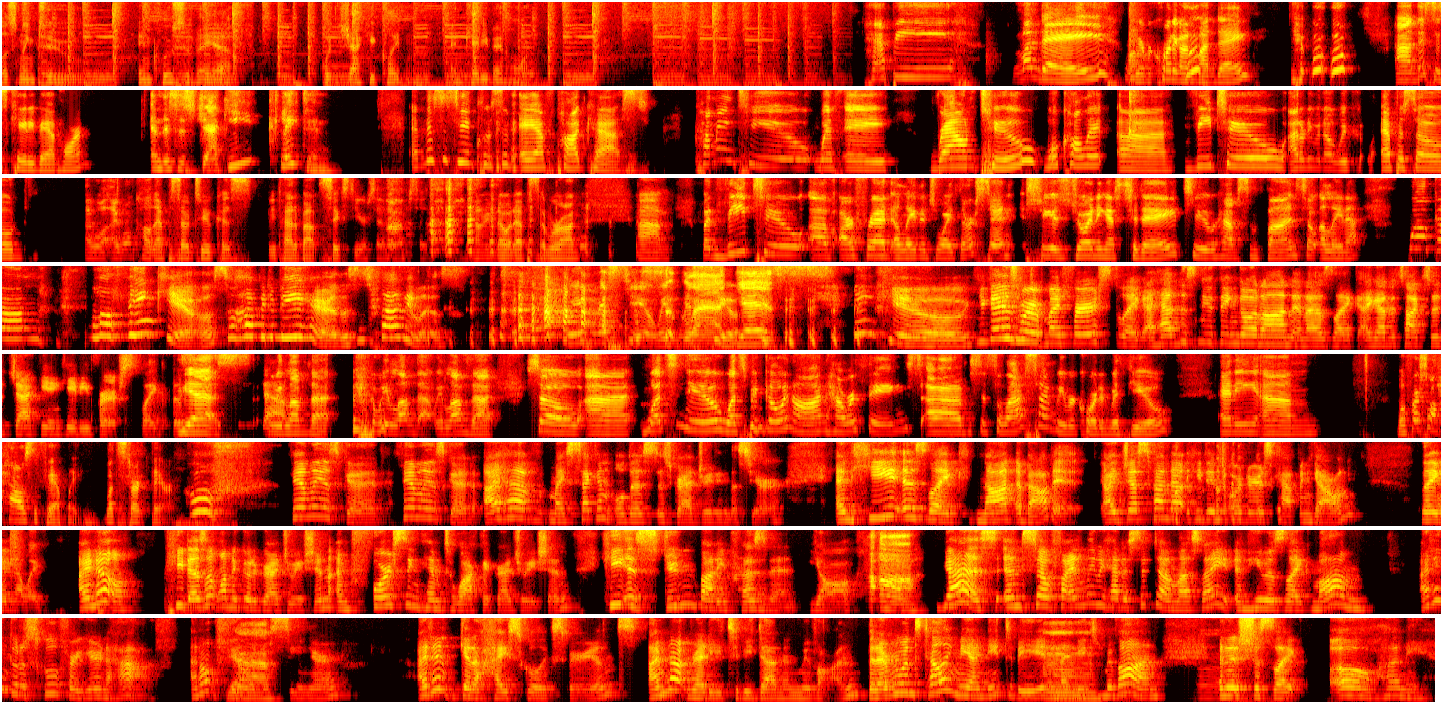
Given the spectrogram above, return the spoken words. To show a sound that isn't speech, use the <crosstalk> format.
listening to Inclusive AF with Jackie Clayton and Katie Van Horn. Happy Monday. We're recording on Monday. <laughs> whoop, whoop. Uh, this is Katie Van Horn. And this is Jackie Clayton. And this is the Inclusive <laughs> AF podcast coming to you with a round two, we'll call it uh, V2. I don't even know what we episode. I will I won't call it episode two because we've had about 60 or 70 episodes. I don't even know what episode we're on. Um, but V2 of our friend Elena Joy Thurston, she is joining us today to have some fun. So, Elena, welcome. Well, thank you. So happy to be here. This is fabulous. <laughs> We've missed you. We've so missed glad. you. Yes. <laughs> Thank you. You guys were my first, like, I had this new thing going on, and I was like, I got to talk to Jackie and Katie first. Like, this is- yes we love that <laughs> we love that we love that so uh what's new what's been going on how are things um since the last time we recorded with you any um well first of all how's the family let's start there Whew. Family is good. Family is good. I have my second oldest is graduating this year, and he is like not about it. I just found out he didn't order his <laughs> cap and gown. Like, Nelly. I know. He doesn't want to go to graduation. I'm forcing him to walk at graduation. He is student body president, y'all. Uh-uh. Yes. And so finally we had a sit down last night and he was like, Mom, I didn't go to school for a year and a half. I don't feel Yeah. like a senior. I didn't get a high school experience. I'm not ready to be done and move on, but everyone's telling me I need to be and I need to move on. And it's just like, oh, honey.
